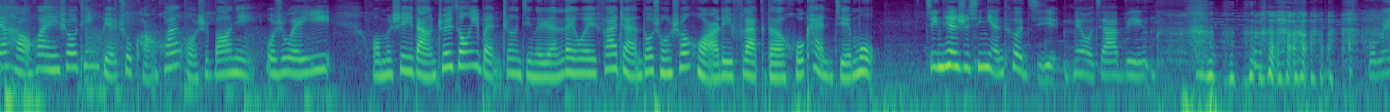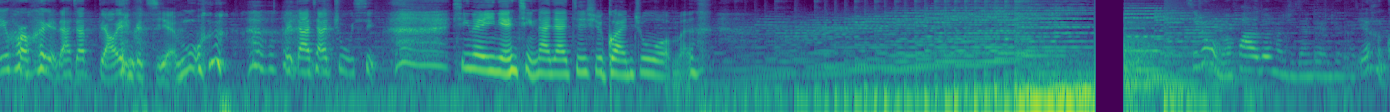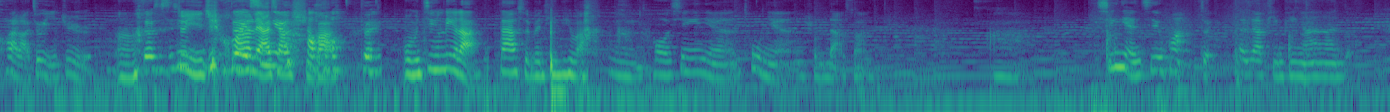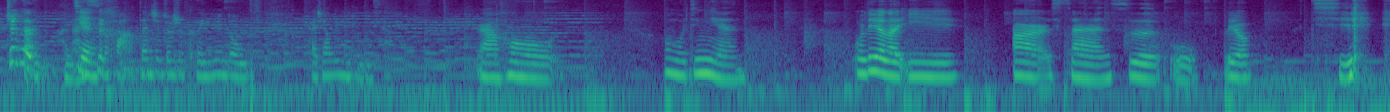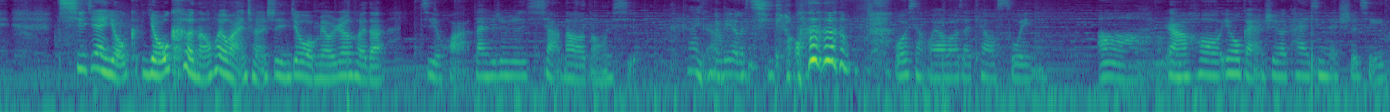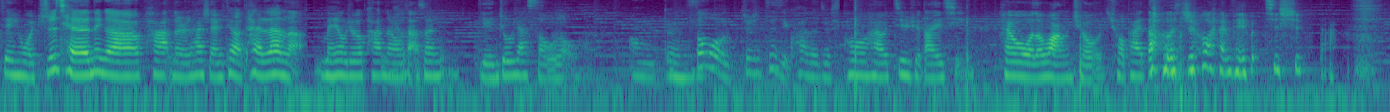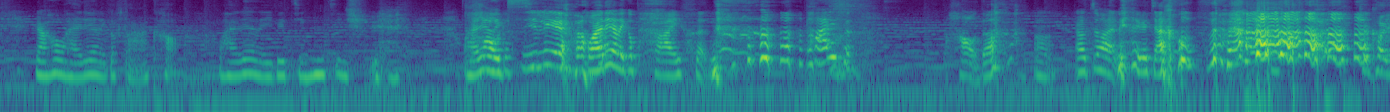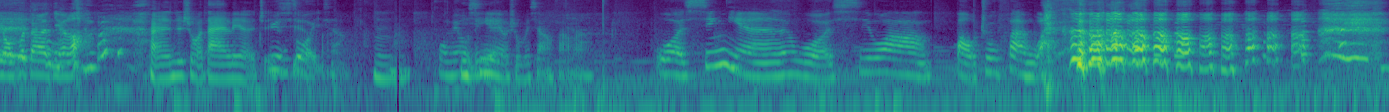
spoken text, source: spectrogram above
大家好，欢迎收听《别处狂欢》，我是 Bonnie，我是唯一。我们是一档追踪一本正经的人类为发展多重生活而立 flag 的胡侃节目。今天是新年特辑，没有嘉宾。我们一会儿会给大家表演个节目，为大家助兴。新的一年，请大家继续关注我们。多长时间练这个？也很快了，就一句，嗯，就就一句花了俩小时吧。对，我们尽力了，大家随便听听吧。嗯，然后新一年兔年什么打算？啊，新年计划，对，大家平平安安的。这个很难计划，但是就是可以运动，还是要运动一下。然后，哦，我今年我列了一、二、三、四、五、六、七。七件有有可能会完成的事情，就我没有任何的计划，但是就是想到的东西。那已经列了七条。我想我要不要再跳 swing 啊？然后因为我感觉是一个开心的事情。鉴于我之前的那个 partner 他实在是跳的太烂了，没有这个 partner，我打算研究一下 solo。嗯，对，solo 就是自己快乐就行。然后还有继续学大提琴，还有我的网球球拍到了之后还没有继续打。然后我还练了一个法考。我还练了一个经济学，我还练了一个激烈，我还练了一个 Python，Python，好的，嗯，然后最后还练了一个加工资，这可由不得你了。反正就是我大概练了这些，运作一下，嗯，我没有。你新年有什么想法吗？我新年我希望保住饭碗，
